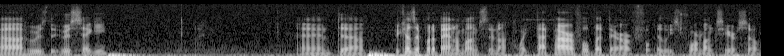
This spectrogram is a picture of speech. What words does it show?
Uh, who is the Usagi? And uh, because I put a ban on monks, they're not quite that powerful, but there are at least four monks here, so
